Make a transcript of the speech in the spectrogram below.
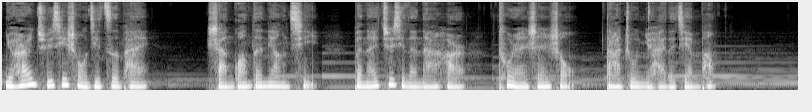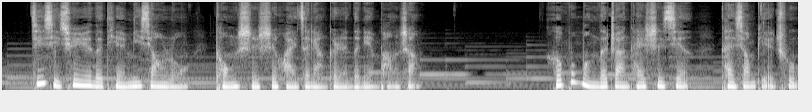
女孩举起手机自拍，闪光灯亮起，本来拘谨的男孩突然伸手搭住女孩的肩膀，惊喜雀跃的甜蜜笑容同时释怀在两个人的脸庞上。何不猛地转开视线，看向别处，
